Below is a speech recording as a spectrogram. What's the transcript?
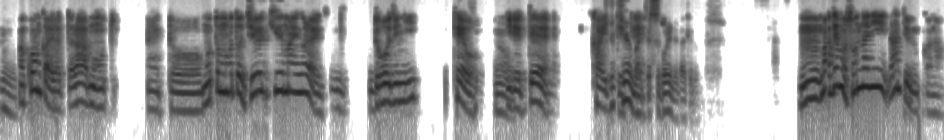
うんまあ、今回だったらもう、えっと、もともと19枚ぐらい同時に手をうん入れて描いてて、19枚ってすごいね、だけど。うん、まあでもそんなに、なんていうのかな。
